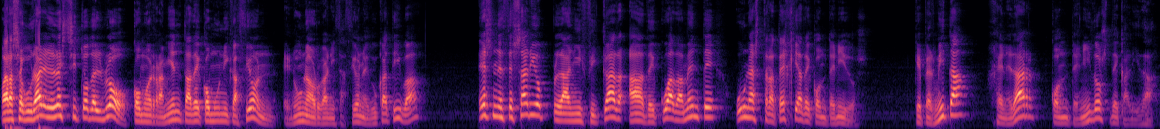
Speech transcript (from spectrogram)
Para asegurar el éxito del blog como herramienta de comunicación en una organización educativa, es necesario planificar adecuadamente una estrategia de contenidos que permita generar contenidos de calidad.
